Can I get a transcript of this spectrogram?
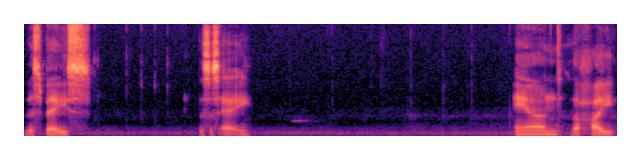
this base. This is A. And the height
